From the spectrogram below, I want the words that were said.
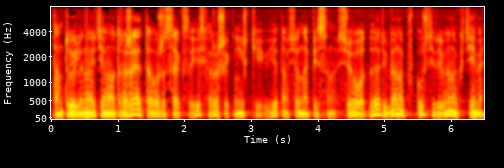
там ту или иную тему отражает того же секса. Есть хорошие книжки, где там все написано. Все, вот, да, ребенок в курсе, ребенок в теме.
